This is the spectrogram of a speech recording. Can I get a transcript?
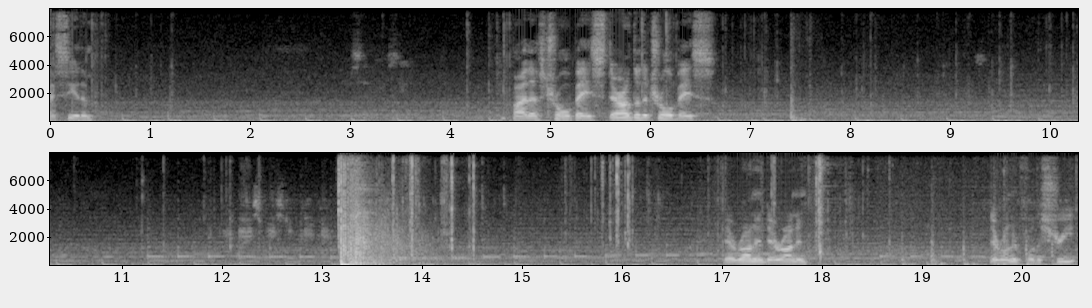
I see them. By this troll base. They're under the troll base. They're running, they're running. They're running for the street.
